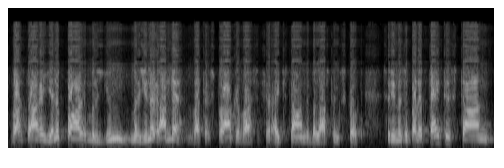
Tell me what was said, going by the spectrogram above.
was daar 'n hele paar miljoen miljoene rande wat ter sprake was vir uitstaande belastingskuld. So die munisipaliteite staan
